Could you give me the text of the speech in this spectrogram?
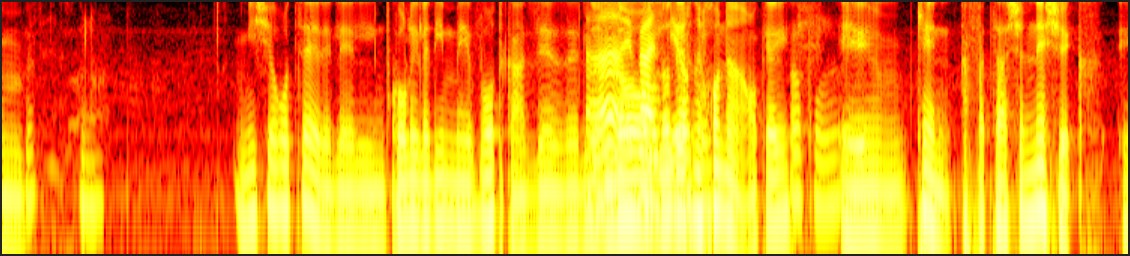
מה זה? לא. מי שרוצה ל- ל- למכור לילדים אה, וודקה, זה, זה לא- אה, לא, הבנתי, לא דרך אוקיי. נכונה, אוקיי? אוקיי. אה, כן, הפצה של נשק. אה,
